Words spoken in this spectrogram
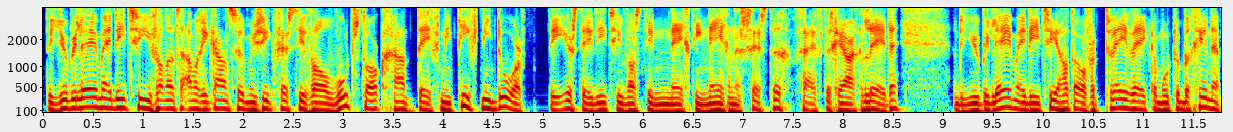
De jubileumeditie van het Amerikaanse muziekfestival Woodstock gaat definitief niet door. De eerste editie was in 1969, 50 jaar geleden. De jubileumeditie had over twee weken moeten beginnen.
